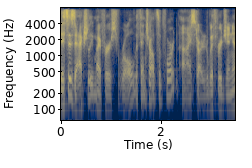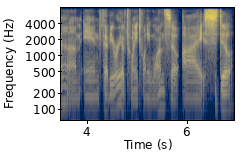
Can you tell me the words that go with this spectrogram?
this is actually my first role within child support. I started with Virginia um, in February of 2021, so I still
